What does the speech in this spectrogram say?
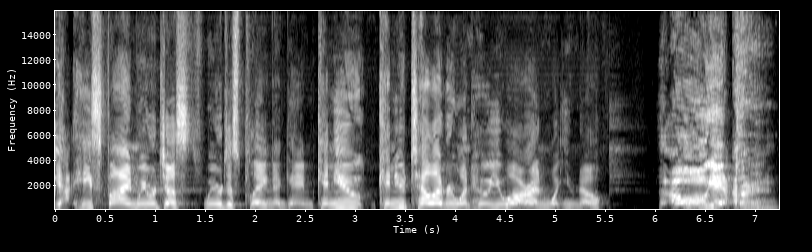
yeah, he's fine. We were just we were just playing a game. Can you can you tell everyone who you are and what you know? Oh, yeah.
